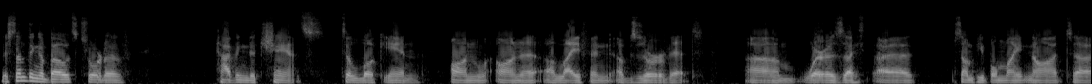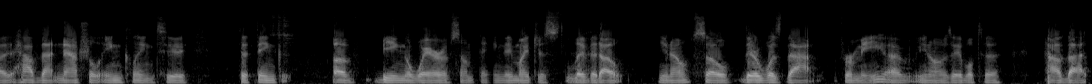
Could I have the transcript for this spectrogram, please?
there's something about sort of having the chance to look in on on a, a life and observe it, um, whereas I, uh, some people might not uh, have that natural inkling to to think of being aware of something. They might just live it out, you know. So there was that for me. I, you know, I was able to have that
